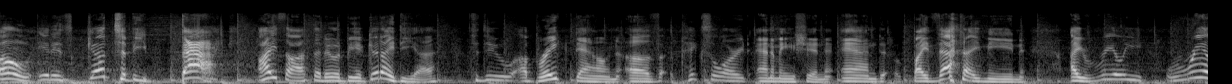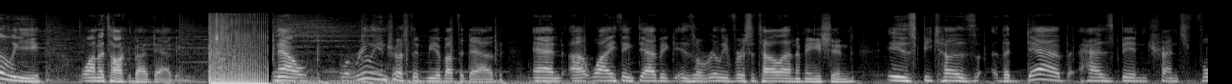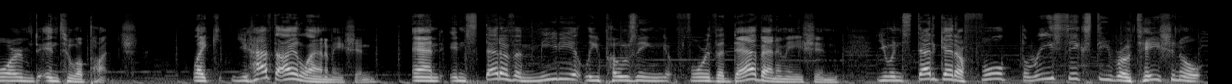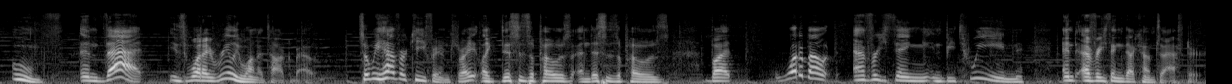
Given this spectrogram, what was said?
Oh, it is good to be back! I thought that it would be a good idea to do a breakdown of pixel art animation, and by that I mean I really, really want to talk about dabbing. Now, what really interested me about the dab, and uh, why I think dabbing is a really versatile animation, is because the dab has been transformed into a punch. Like, you have the idle animation, and instead of immediately posing for the dab animation, you instead get a full 360 rotational oomph. And that is what I really want to talk about. So we have our keyframes, right? Like this is a pose and this is a pose. But what about everything in between and everything that comes after?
